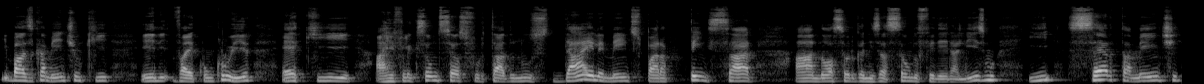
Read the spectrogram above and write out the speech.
E basicamente o que ele vai concluir é que a reflexão de Celso Furtado nos dá elementos para pensar a nossa organização do federalismo e certamente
